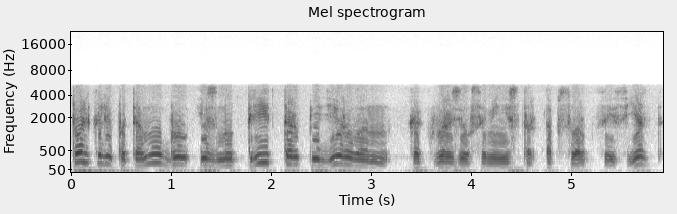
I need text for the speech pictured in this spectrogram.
Только ли потому был изнутри торпедирован, как выразился министр абсорбции съезд,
